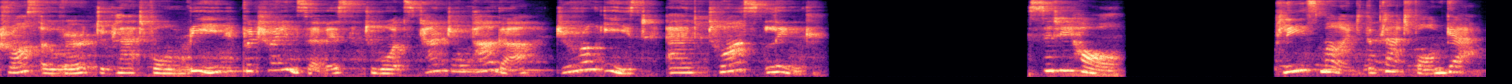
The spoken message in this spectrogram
Cross over to platform B for train service towards Tanjong Pagar, Jurong East, and Tuas Link. City Hall. Please mind the platform gap.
